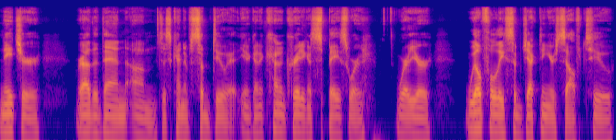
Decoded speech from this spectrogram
nature rather than um, just kind of subdue it. You're going to kind of creating a space where where you're willfully subjecting yourself to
